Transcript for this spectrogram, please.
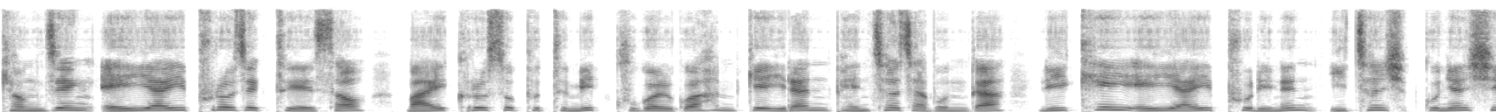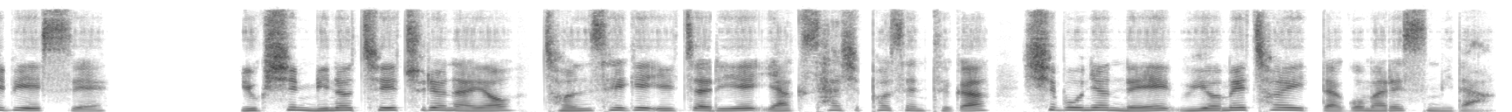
경쟁 AI 프로젝트에서 마이크로소프트 및 구글과 함께 일한 벤처 자본가 리 KAI 프리는 2019년 CBS에 60미너츠에 출연하여 전 세계 일자리의 약 40%가 15년 내에 위험에 처해 있다고 말했습니다.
